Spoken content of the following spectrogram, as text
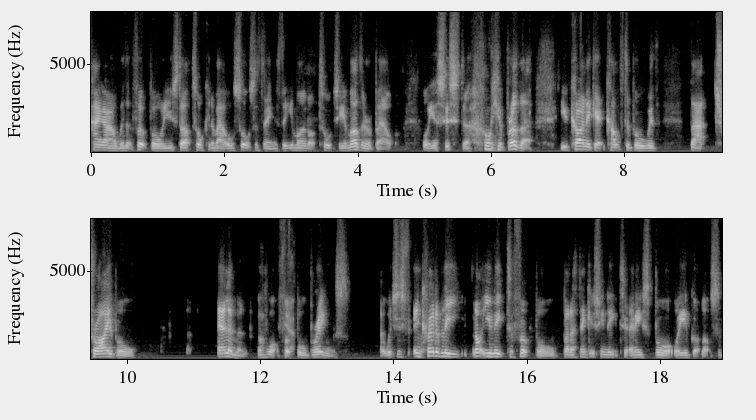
hang around with at football, you start talking about all sorts of things that you might not talk to your mother about, or your sister, or your brother. You kind of get comfortable with that tribal element of what football yeah. brings, which is incredibly not unique to football, but I think it's unique to any sport where you've got lots of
